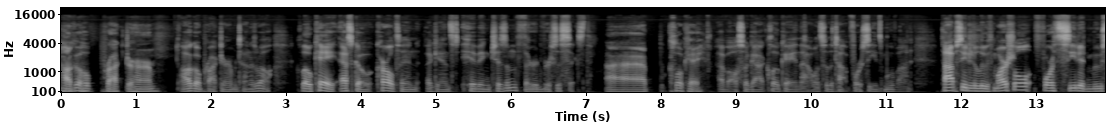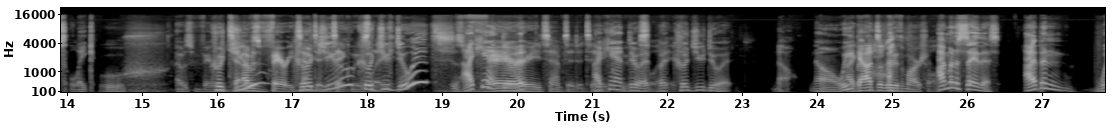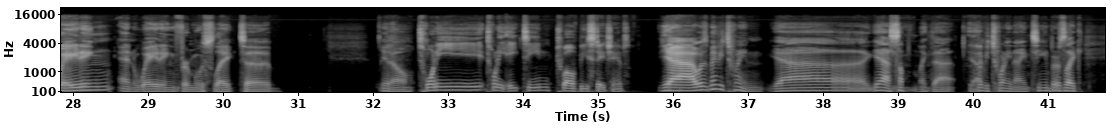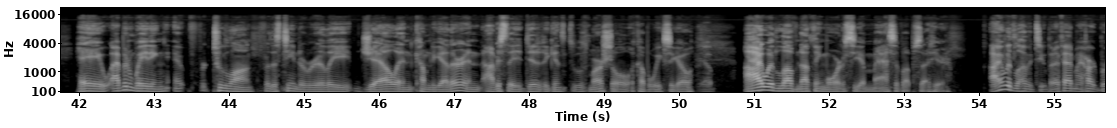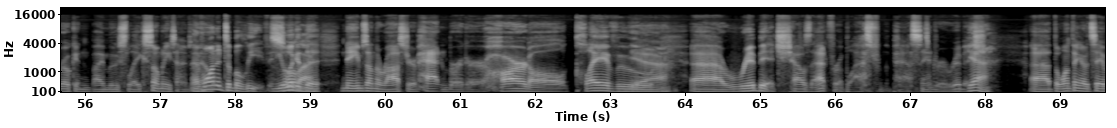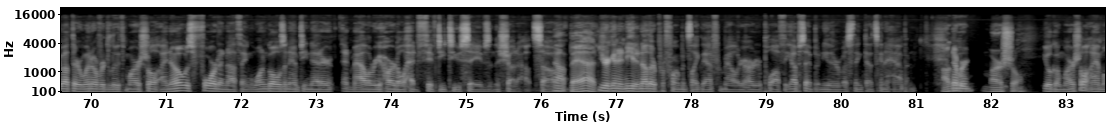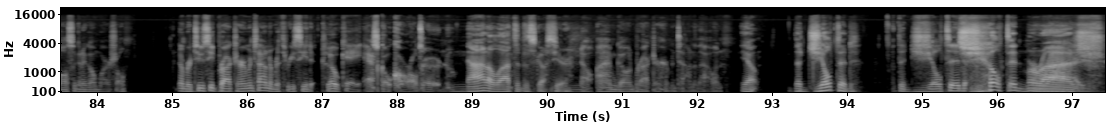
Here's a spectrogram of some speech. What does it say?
I'll go Proctor Herm. I'll go Proctor Hermantown as well. Cloquet, Esko, Carlton against Hibbing Chisholm, third versus sixth. Uh, Cloquet. I've also got Cloquet in that one, so the top four seeds move on. Top seeded Duluth Marshall, fourth seeded Moose Lake. Ooh. I was very, Could te- you? I was very Could tempted you? to take Moose could Lake. you do it? I can't do it. Very tempted to take. I can't do Moose it. But could you do it? no? No. We. I got Duluth Marshall. I'm going to say this. I've been waiting and waiting for Moose Lake to, you know, 20, 2018 12B state champs. yeah, it was maybe 20. Yeah, yeah, something like that. Yeah. Maybe 2019. But it was like, hey, I've been waiting uh, for too long for this team to really gel and come together. And obviously, they did it against Duluth Marshall a couple weeks ago. Yep. I would love nothing more to see a massive upset here. I would love it to, but I've had my heart broken by Moose Lake so many times. I I've wanted to believe. And you So look at I. the names on the roster of Hattenberger, Hardall, Clayvu, Yeah. uh, Ribbich. How's that for a blast from the past? Sandra Ribich. Yeah. Uh, the one thing I would say about their win over Duluth Marshall, I know it was four to nothing. One goal was an empty netter, and Mallory Hardall had 52 saves in the shutout. So Not bad. you're going to need another performance like that from Mallory Hardall to pull off the upset, but neither of us think that's going to happen. I'll number- go Marshall. You'll go Marshall. I am also going to go Marshall. Number two seed Proctor Hermantown. Number three seed Cloquet Esko Carlton. Not a lot to discuss here. No, I'm going Proctor Hermantown in that one. Yep. The jilted, The jilted jilted Mirage.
